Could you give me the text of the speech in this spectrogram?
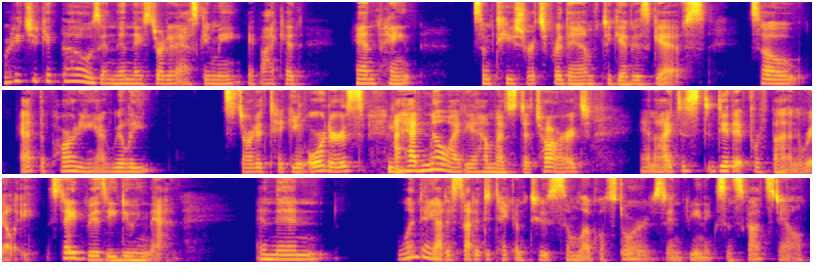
Where did you get those? And then they started asking me if I could hand paint some t shirts for them to give as gifts. So, at the party, I really started taking orders. Hmm. I had no idea how much to charge. And I just did it for fun, really. Stayed busy doing that. And then one day I decided to take them to some local stores in Phoenix and Scottsdale,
